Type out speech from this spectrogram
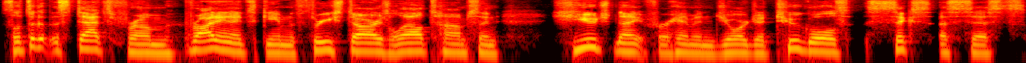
So let's look at the stats from Friday night's game. The three stars, Lyle Thompson, huge night for him in Georgia. Two goals, six assists.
